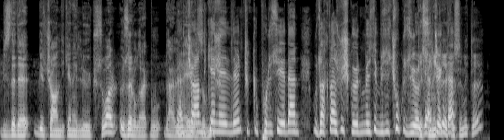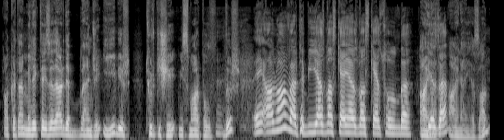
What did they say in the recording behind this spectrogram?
Bizde de bir Çağan Dikenelli öyküsü var. Özel olarak bu derlemeye Yani Çağan yazılmış. Dikenelilerin çünkü polisiyeden uzaklaşmış görünmesi bizi çok üzüyor Kesinlikle gerçekten. kesinlikle. Hakikaten Melek teyzeler de bence iyi bir Türk işi Miss Marple'dır. E, Armağan var tabii yazmazken yazmazken sonunda Aynen, yazan. aynen yazan.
